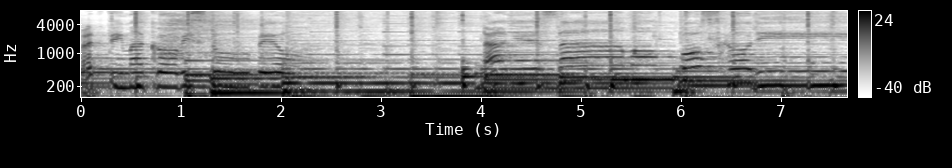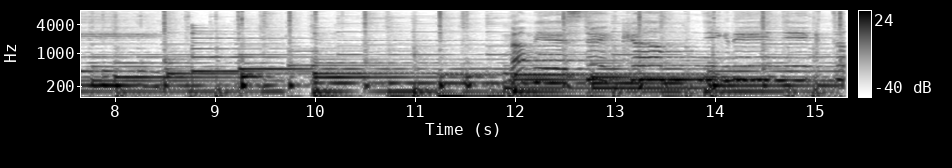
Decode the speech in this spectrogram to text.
Predtým ako vystúpil poschodí. Na mieste, kam nikdy nikto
